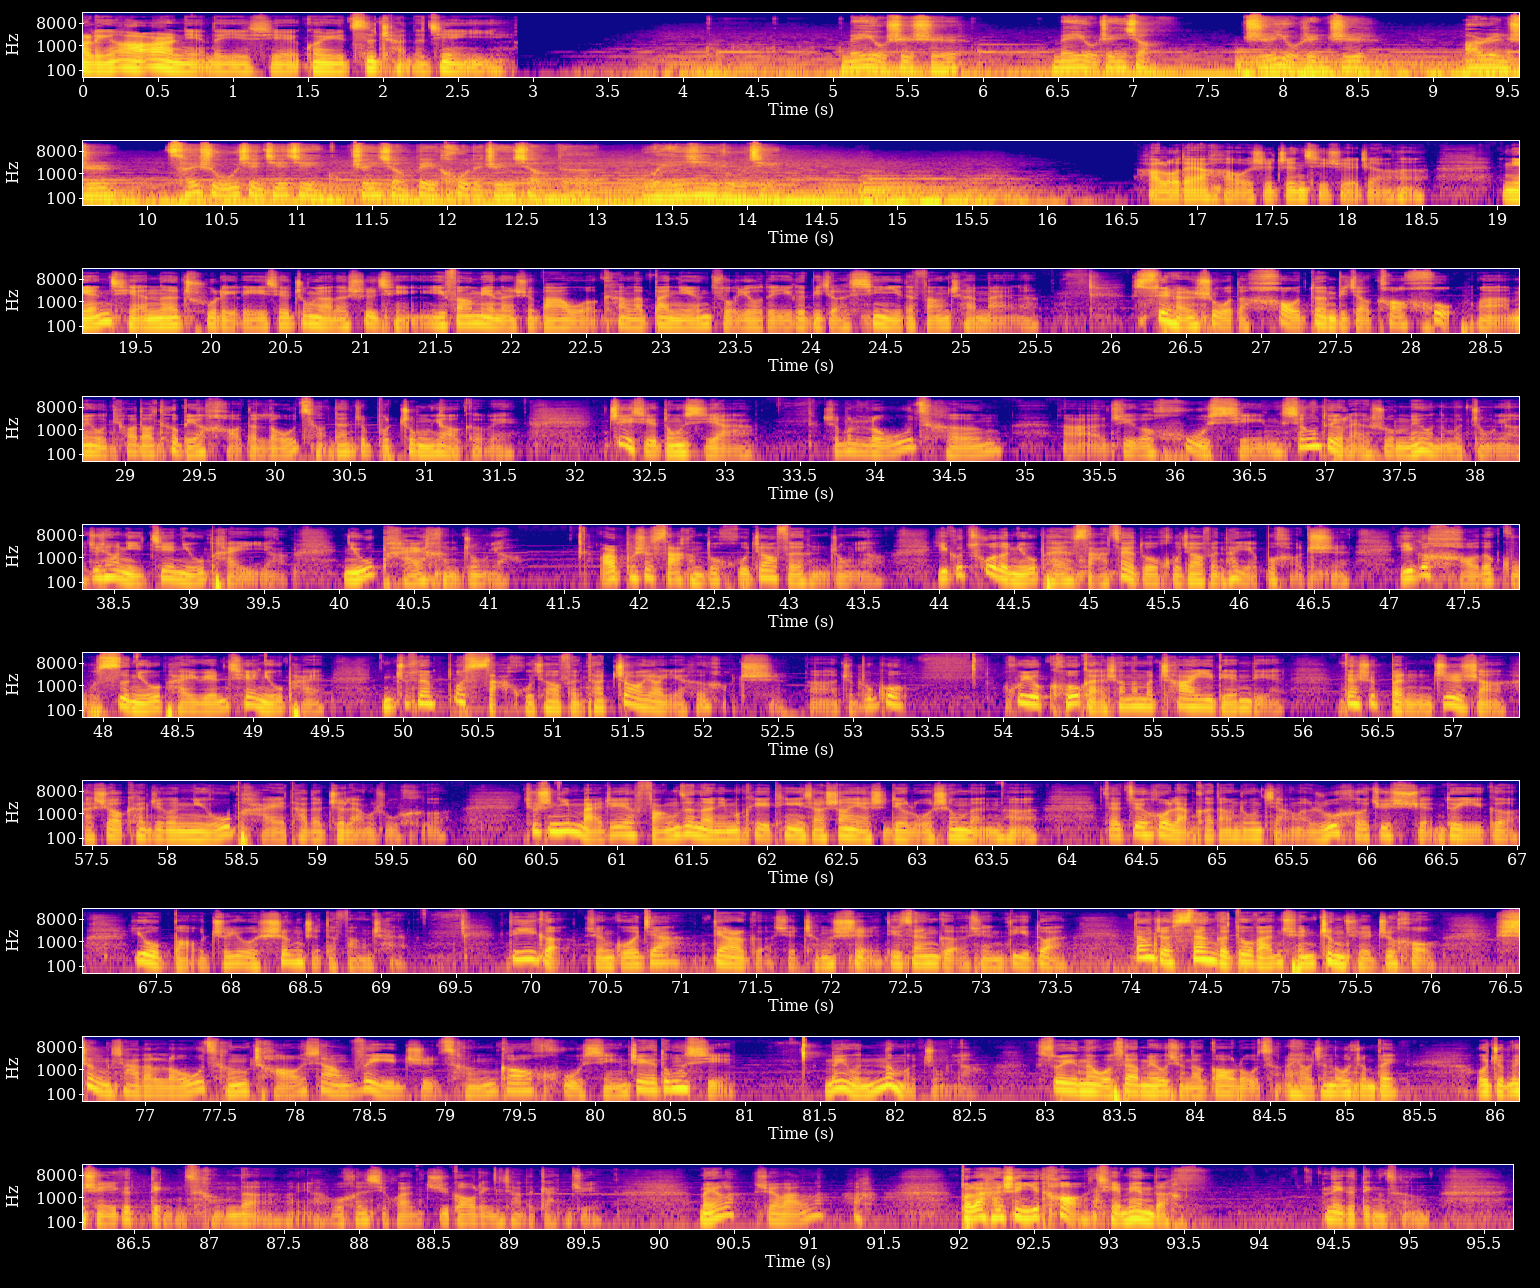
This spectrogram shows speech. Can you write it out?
二零二二年的一些关于资产的建议。没有事实，没有真相，只有认知，而认知才是无限接近真相背后的真相的唯一路径。Hello，大家好，我是真奇学长哈。年前呢，处理了一些重要的事情，一方面呢是把我看了半年左右的一个比较心仪的房产买了。虽然说我的号段比较靠后啊，没有挑到特别好的楼层，但这不重要，各位，这些东西啊，什么楼层啊，这个户型相对来说没有那么重要，就像你煎牛排一样，牛排很重要。而不是撒很多胡椒粉很重要。一个错的牛排撒再多胡椒粉，它也不好吃。一个好的古四牛排、原切牛排，你就算不撒胡椒粉，它照样也很好吃啊。只不过会有口感上那么差一点点，但是本质上还是要看这个牛排它的质量如何。就是你买这些房子呢，你们可以听一下《商业世界罗生门》哈，在最后两课当中讲了如何去选对一个又保值又升值的房产。第一个选国家，第二个选城市，第三个选地段。当这三个都完全正确之后，剩下的楼层、朝向、位置、层高、户型这些东西没有那么重要。所以呢，我虽然没有选到高楼层，哎呀，我真的我准备，我准备选一个顶层的。哎呀，我很喜欢居高临下的感觉。没了，选完了哈，本来还剩一套前面的那个顶层。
